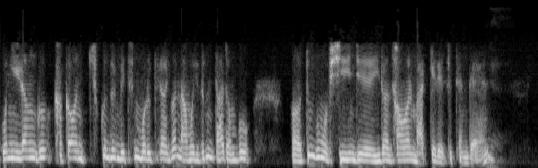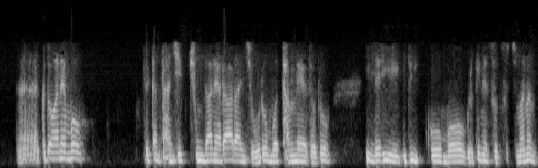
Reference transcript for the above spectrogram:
본인이랑 그 가까운 측근들 몇은 모르긴 하지만 나머지들은 다 전부 어, 뜬금없이 이제 이런 상황을 맞게 됐을 텐데 네. 에, 그동안에 뭐 일단 단식 중단해라 라는 식으로 뭐 당내에서도 이리저리 얘기도 있고 뭐 그렇긴 했었지만은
